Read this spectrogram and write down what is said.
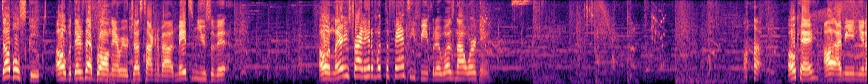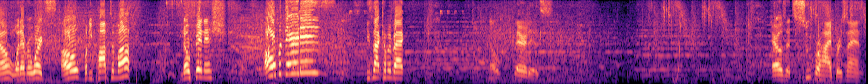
Double scooped. Oh, but there's that brawl nair we were just talking about. Made some use of it. Oh, and Larry's trying to hit him with the fancy feet, but it was not working. okay. I I mean, you know, whatever works. Oh, but he popped him up. No finish. Oh, but there it is. He's not coming back. Nope. There it is. Aero's at super high percent.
